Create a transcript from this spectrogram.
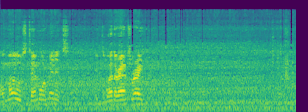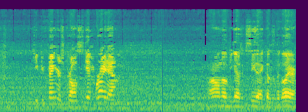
Almost 10 more minutes, if the weather app's right. Keep your fingers crossed, it's getting bright out. I don't know if you guys can see that because of the glare.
